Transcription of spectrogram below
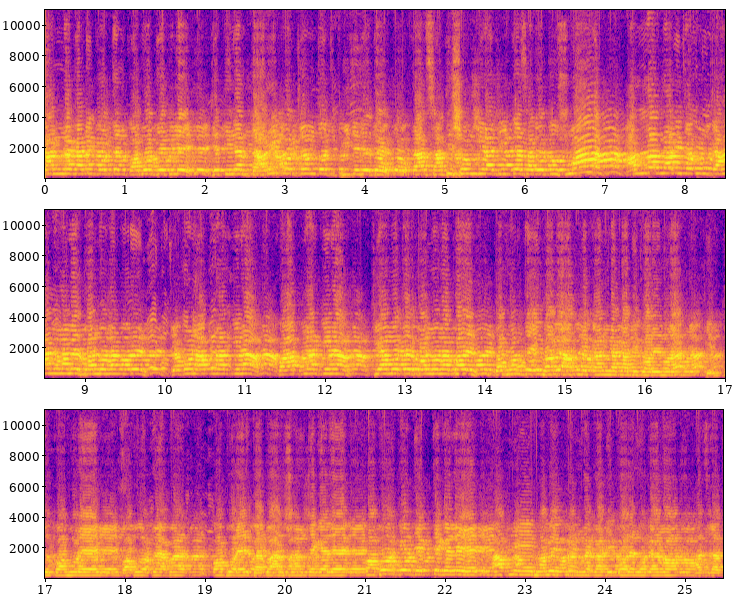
কান্নাকাটি করতেন, কবর দেখলে যে তিনার দাড়ি পর্যন্ত ভিজে যেত। তার সাথী সঙ্গীরা জিজ্ঞাসা করতো, উসমান, আল্লাহ নবী যখন জাহান নামের বর্ণনা করেন, যখন আপনার কিনা বা আপনার কিনা কিয়ামতের বর্ণনা করেন, তখন তো এইভাবে আপনি কান্নাকাটি করেন না। কিন্তু কবরের কবর ব্যাপার, কবরের ব্যাপার শুনতে গেলে, কবরকে দেখতে গেলে আপনি এইভাবে কান্নাকাটি করেন কেন? হযরত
